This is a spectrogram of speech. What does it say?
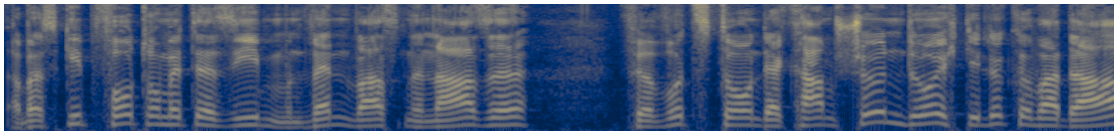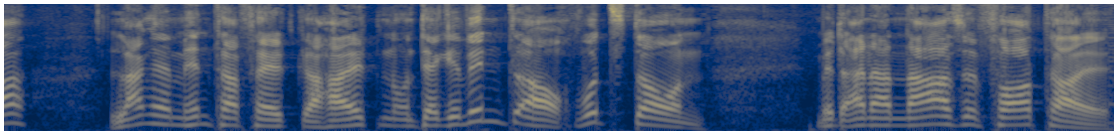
Aber es gibt Foto mit der sieben. Und wenn, war es eine Nase für Woodstone. Der kam schön durch. Die Lücke war da lange im Hinterfeld gehalten und der gewinnt auch, Woodstone, mit einer Nase Vorteil.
